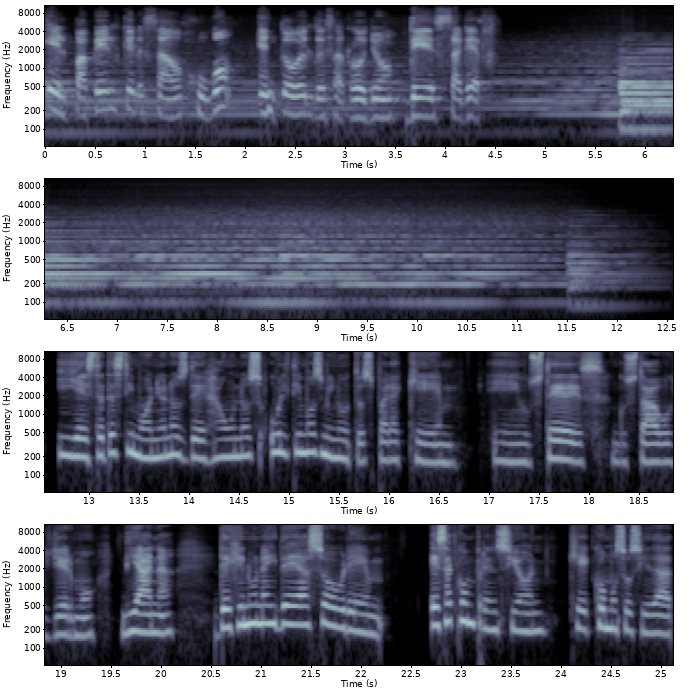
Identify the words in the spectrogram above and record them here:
el papel que el Estado jugó en todo el desarrollo de esta guerra. Y este testimonio nos deja unos últimos minutos para que eh, ustedes, Gustavo, Guillermo, Diana, dejen una idea sobre esa comprensión que como sociedad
